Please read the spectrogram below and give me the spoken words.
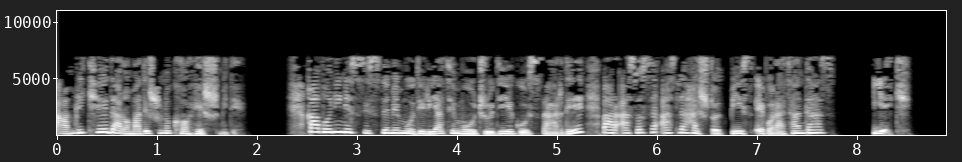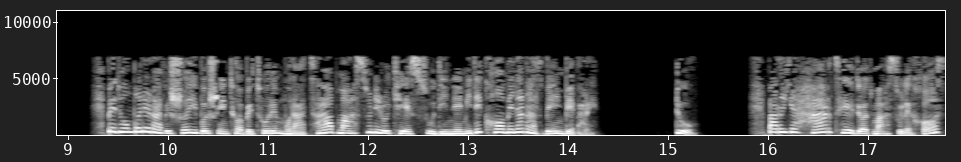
امری که درآمدشون رو کاهش میده. قوانین سیستم مدیریت موجودی گسترده بر اساس اصل 80 20 عبارتند از یک به دنبال روشهایی باشین تا به طور مرتب محصولی رو که سودی نمیده کاملا از بین ببرین. دو برای هر تعداد محصول خاص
